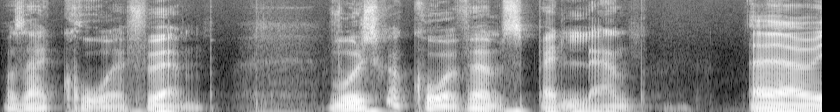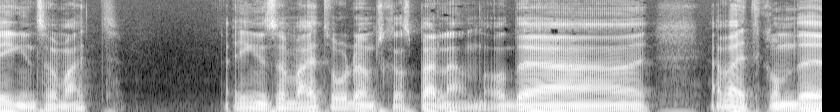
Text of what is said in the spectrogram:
og så er KFUM. Hvor skal KFUM spille hen? Det er jo ingen som veit. Det er ingen som veit hvor de skal spille hen. Og det Jeg veit ikke om det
